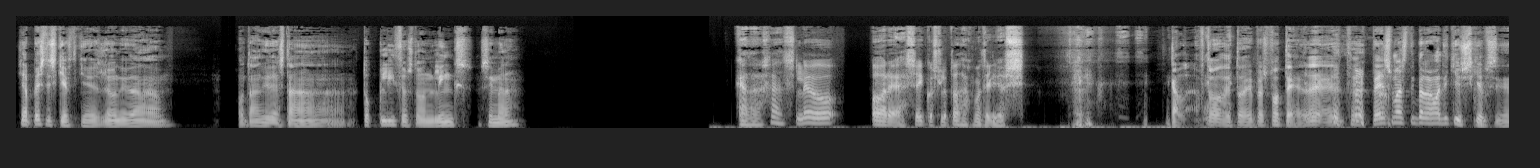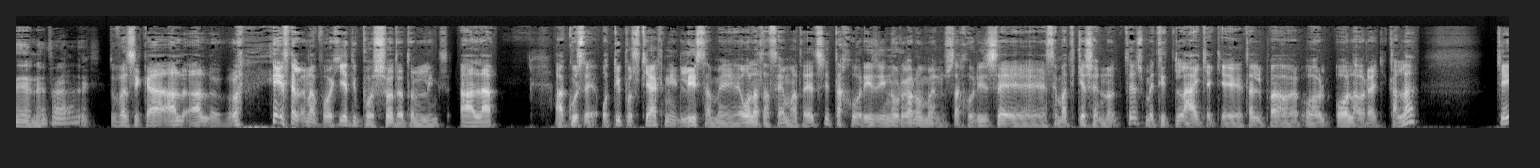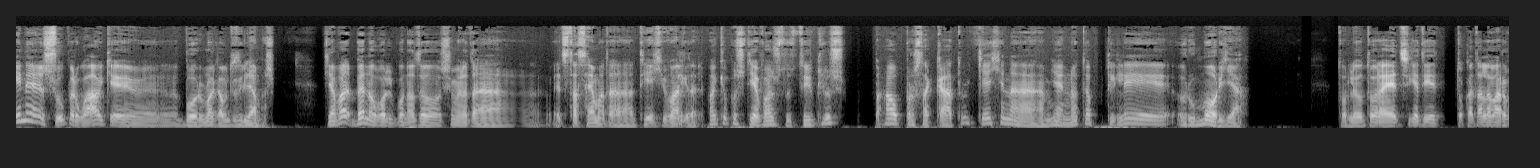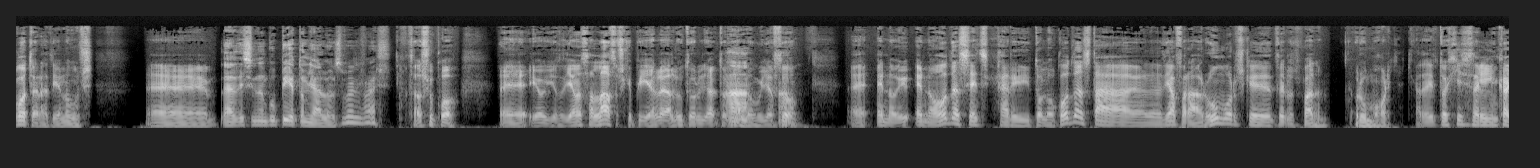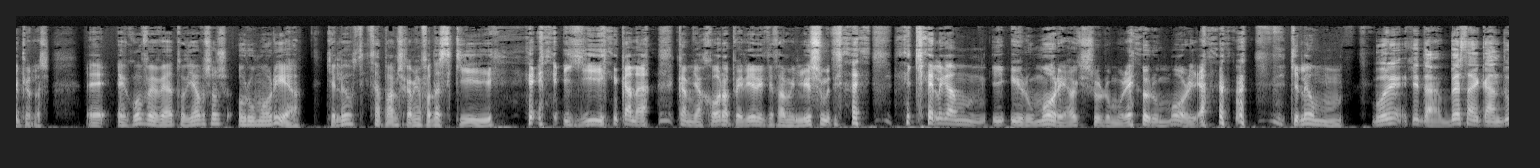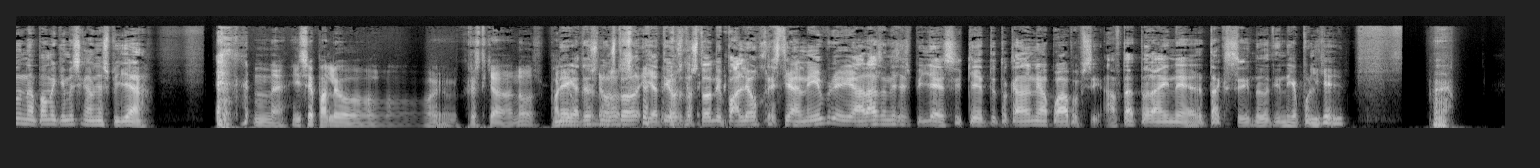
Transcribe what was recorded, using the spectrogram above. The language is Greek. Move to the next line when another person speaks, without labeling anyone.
Για πες τι σκέφτηκες, Λεωνίδα, όταν είδες τα... το πλήθος των links σήμερα.
Καταρχάς λέω, ωραία, σε 20 λεπτά θα έχουμε τελειώσει.
Καλά, αυτό δεν το είπες ποτέ. Ε, Πες μας την πραγματική σου σκέψη. Ναι, ναι, τώρα...
Βασικά, άλλο, άλλο ήθελα να πω, όχι για την ποσότητα των links, αλλά ακούστε, ο τύπος φτιάχνει λίστα με όλα τα θέματα έτσι, τα χωρίζει, είναι οργανωμένος. Τα χωρίζει σε θεματικές ενότητες, με τίτλάκια και τα λοιπά, όλα ωραία και καλά. Και είναι super wow και μπορούμε να κάνουμε τη δουλειά μας. Διαβα... Μπαίνω εγώ λοιπόν να δω σήμερα τα, έτσι, τα θέματα, τι έχει βάλει και τα λοιπά. Και όπως διαβάζω τους τίτλους, πάω προς τα κάτω και έχει ένα, μια ενότητα που τη λέει ρουμόρια. Το λέω τώρα έτσι γιατί το κατάλαβα αργότερα τι εννοούσε.
Ε, δηλαδή, συγγνώμη, που πήγε το μυαλό σου,
Θα σου πω. Ε, το διάβασα λάθος και πήγε αλλού το, το μυαλό μου γι' αυτό. Ε, Εννοώντας έτσι, χαριτολογώντας τα διάφορα rumors και τέλος πάντων. Ρουμόρια. Δηλαδή, το έχει στα ελληνικά κιόλας. Ε, εγώ βέβαια το διάβασα ως ρουμορία. Και λέω, τι θα πάμε σε καμιά φανταστική γη, κάνα, καμιά χώρα περίεργη και θα μιλήσουμε. και έλεγα η, η ρουμόρια, όχι σου ρουμορία, ρουμόρια. και λέω.
Μπορεί, κοίτα, μπε στα Εκαντού να πάμε και εμείς σε καμιά σπηλιά.
ναι, είσαι παλαιό χριστιανός.
Ναι, γιατί ως γνωστό, γιατί ως γνωστό οι παλαιό χριστιανοί αράζανε σε σπηλιές και το κάνανε από άποψη. Αυτά τώρα είναι εντάξει, είναι για πολύ γέλιο.
Ναι.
